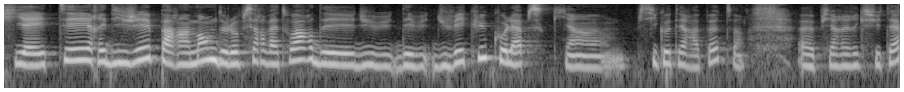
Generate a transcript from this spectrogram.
qui a été rédigée par un membre de l'Observatoire du, du, vécu collapse, qui est un psychothérapeute, Pierre-Éric Sutter,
